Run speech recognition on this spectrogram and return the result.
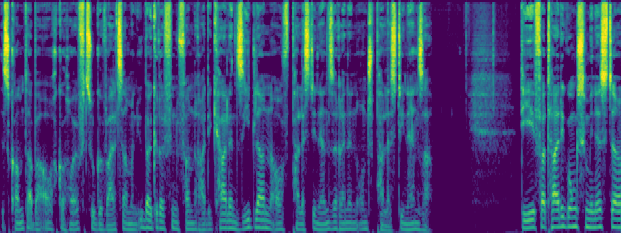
Es kommt aber auch gehäuft zu gewaltsamen Übergriffen von radikalen Siedlern auf Palästinenserinnen und Palästinenser. Die Verteidigungsminister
